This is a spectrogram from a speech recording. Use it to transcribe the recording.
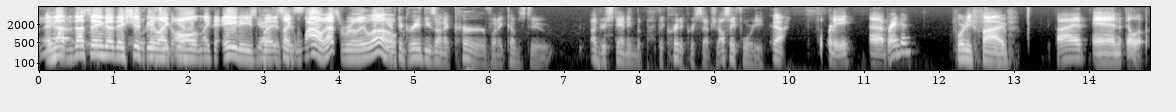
And not not saying that they should be be 'cause like you- all in like the 80s, Yeah, but 'cause it's like, wow, that's really low. You have to grade these on a curve when it comes to understanding the the critic reception. I'll say 40. Yeah. 40. Uh, Brandon? 45. 5. And Philip?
